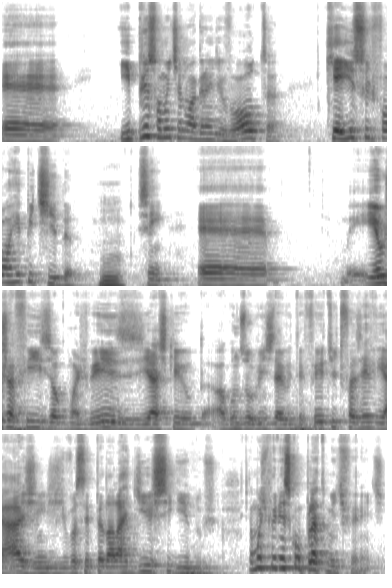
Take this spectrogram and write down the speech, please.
é, e principalmente numa grande volta, que é isso de forma repetida. Hum. Sim, é, eu já fiz algumas vezes, e acho que eu, alguns ouvintes devem ter feito, de fazer viagens, de você pedalar dias seguidos. É uma experiência completamente diferente.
